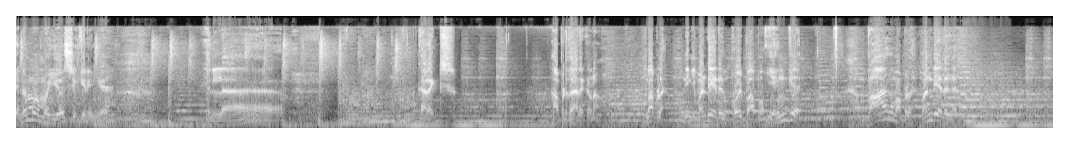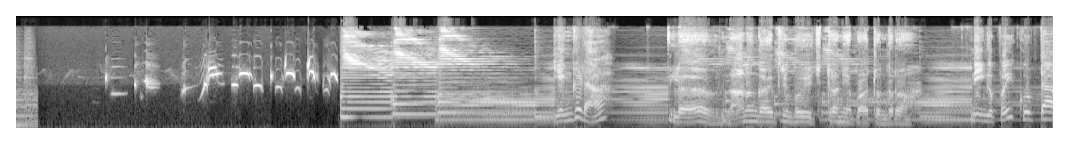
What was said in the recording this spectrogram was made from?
என்ன மாமா யோசிக்கிறீங்க? இல்ல. கரெக்ட் அப்படிதான் இருக்கணும். மாப்ள நீங்க வண்டி எடுங்க போய் பாப்போம். எங்க? வாங்க மாப்ள வண்டி எடுங்க. எங்கடா? இல்ல நானும் காயத்ரியும் போய் சித்ராணியை பார்த்து வந்துடுறோம். நீங்க போய் கூப்பிட்டா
